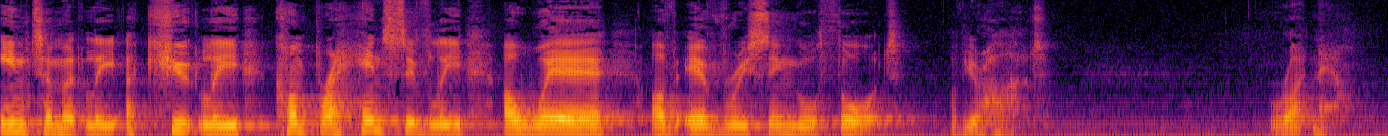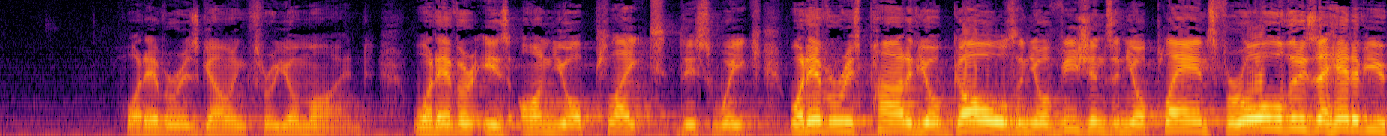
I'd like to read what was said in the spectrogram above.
intimately, acutely, comprehensively aware of every single thought of your heart right now. Whatever is going through your mind, whatever is on your plate this week, whatever is part of your goals and your visions and your plans for all that is ahead of you,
